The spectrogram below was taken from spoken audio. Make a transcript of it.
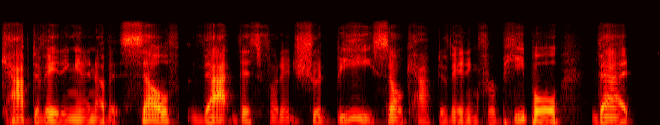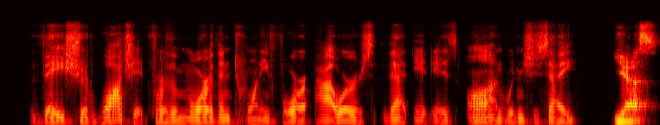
captivating in and of itself that this footage should be so captivating for people that they should watch it for the more than 24 hours that it is on, wouldn't you say? Yes,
